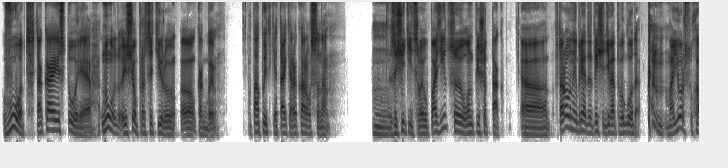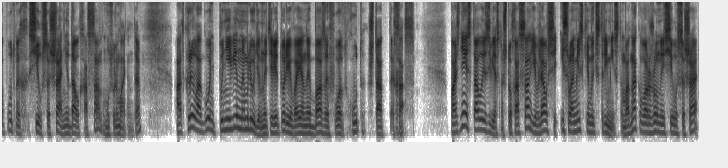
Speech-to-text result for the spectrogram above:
Вот такая история. Ну, еще процитирую, э, как бы, попытки Такера Карлсона защитить свою позицию. Он пишет так. 2 э, ноября 2009 года майор сухопутных сил США Недал Хасан, мусульманин, да, открыл огонь по невинным людям на территории военной базы Форт Худ, штат Техас. Позднее стало известно, что Хасан являлся исламистским экстремистом, однако вооруженные силы США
